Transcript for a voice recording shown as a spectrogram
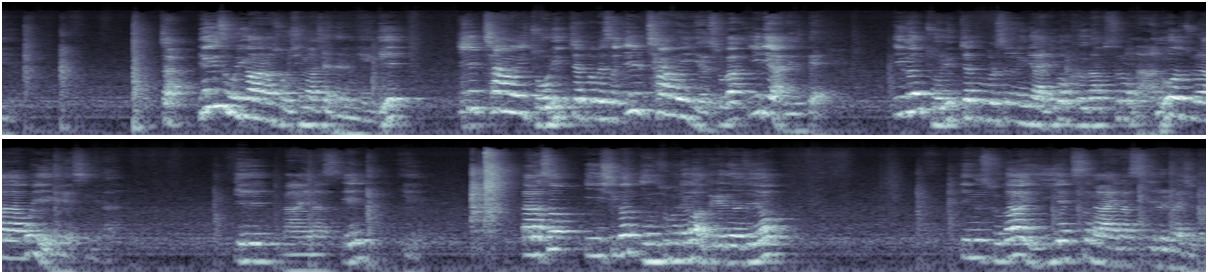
1 자, 여기서 우리가 하나 조심하셔야 되는 얘기. 1차의 조립제법에서 1차의 개수가 1이 아닐 때 이건 조립제법을 쓰는 게 아니고 그 값으로 나누어 주라고 얘기를 했습니다. 1 마이너스 1 1 따라서 이 식은 인수분해가 어떻게 되어져요? 인수가 2x 마이너스 1을 가지고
